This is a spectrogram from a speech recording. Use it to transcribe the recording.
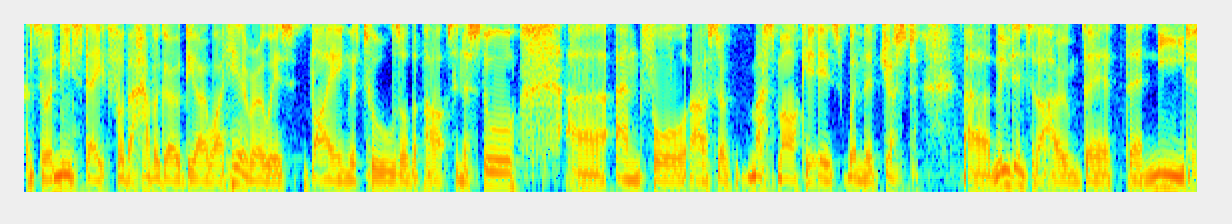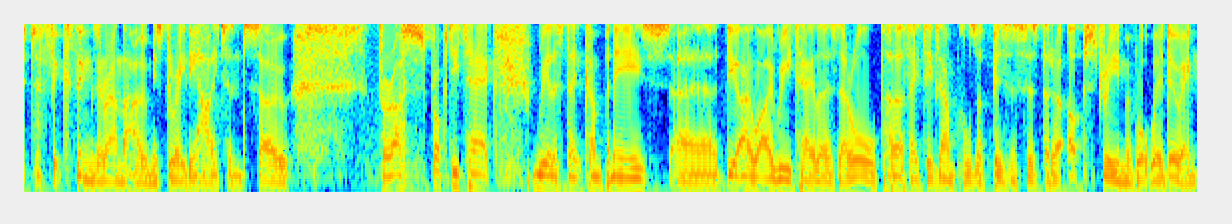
and so a need state for the Have a Go DIY hero is buying the tools or the parts in a store, uh, and for our sort of mass market is when they've just uh, moved into the home, their their need to fix things around the home is greatly heightened. So for us, property tech, real estate companies, uh, DIY retailers, they're all perfect examples of businesses that are upstream of what we're doing,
